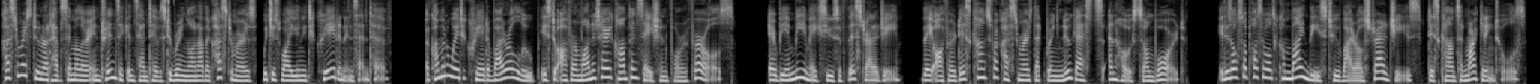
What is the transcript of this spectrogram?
Customers do not have similar intrinsic incentives to bring on other customers, which is why you need to create an incentive. A common way to create a viral loop is to offer monetary compensation for referrals. Airbnb makes use of this strategy. They offer discounts for customers that bring new guests and hosts on board. It is also possible to combine these two viral strategies, discounts and marketing tools.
